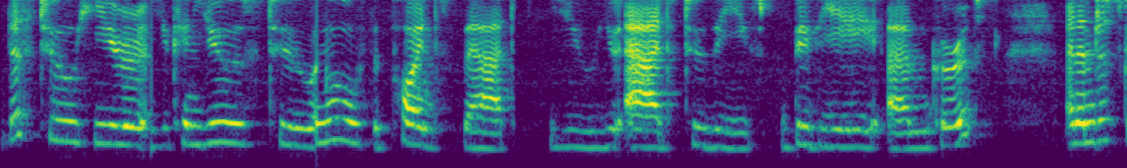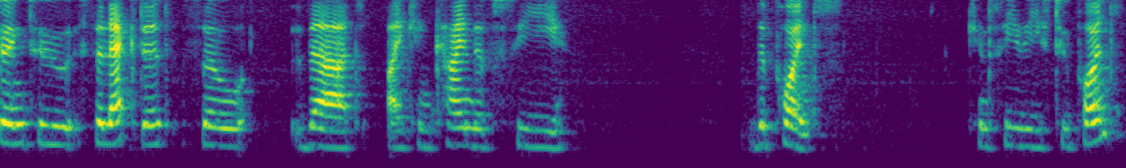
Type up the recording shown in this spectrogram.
This tool here you can use to move the points that you, you add to these Bezier um, curves and I'm just going to select it so that I can kind of see the points. You can see these two points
